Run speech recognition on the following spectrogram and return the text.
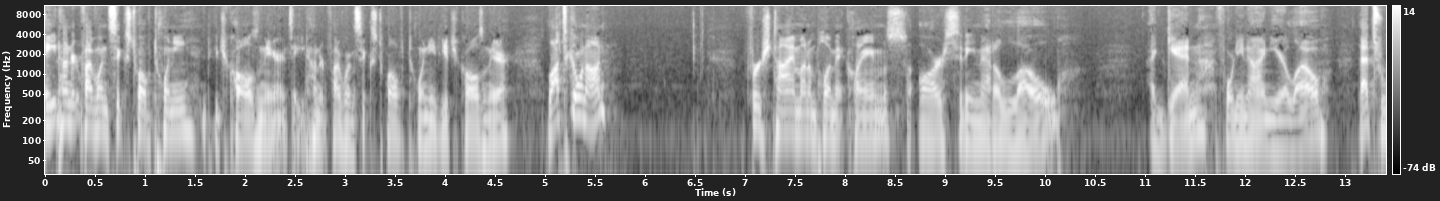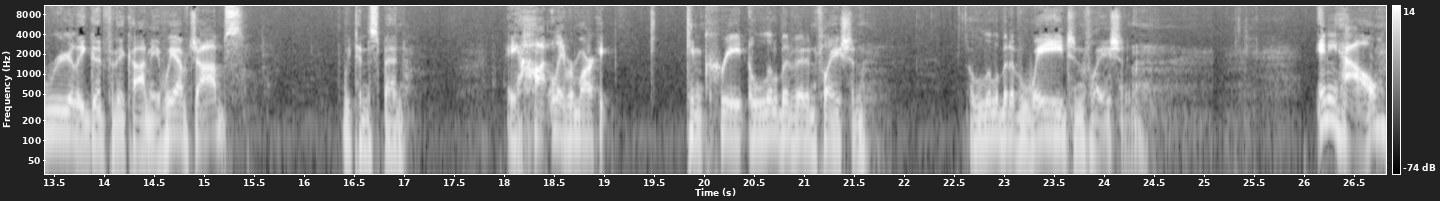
800 516 1220 to get your calls in the air. It's 800 516 1220 to get your calls in the air. Lots going on. First time unemployment claims are sitting at a low. Again, 49 year low. That's really good for the economy. If we have jobs, we tend to spend. A hot labor market can create a little bit of inflation, a little bit of wage inflation. Anyhow,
